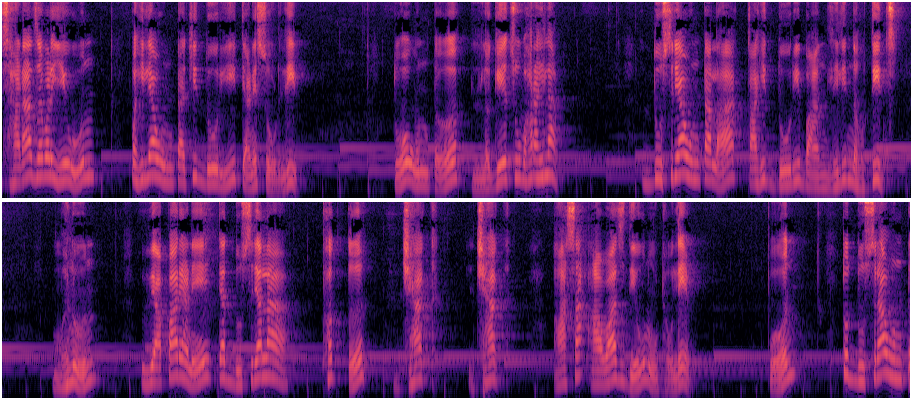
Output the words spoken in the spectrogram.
झाडाजवळ येऊन पहिल्या उंटाची दोरी त्याने सोडली. तो उंट लगेच उभा राहिला. दुसऱ्या उंटाला काही दोरी बांधलेली नव्हतीच. म्हणून व्यापाऱ्याने त्या दुसऱ्याला फक्त झ्याक झ्याक असा आवाज देऊन उठवले. पण तो दुसरा उंट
